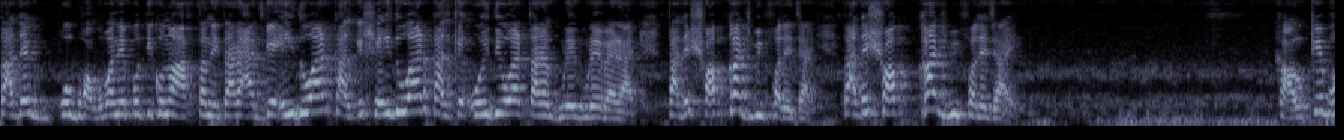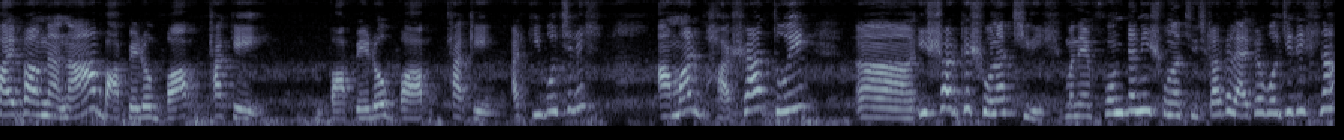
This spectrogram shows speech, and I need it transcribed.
তাদের ভগবানের প্রতি কোনো আস্থা নেই। তারা আজকে এই দুয়ার, কালকে সেই দুয়ার, কালকে ওই দুয়ার, তারা ঘুরে ঘুরে বেড়ায়। তাদের সব কাজ বিফলে যায়। তাদের সব কাজ বিফলে যায়। কাউকে ভয় পাও না না, বাপেরও বাপ থাকে। বাপেরও বাপ থাকে। আর কি বলছিলিস? আমার ভাষা তুই ঈশ্বরকে শোনাচ্ছিলিস। মানে ফোনটা নিয়ে শোনাচ্ছিলিস। কাউকে লাইফে বলছিলিস না?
